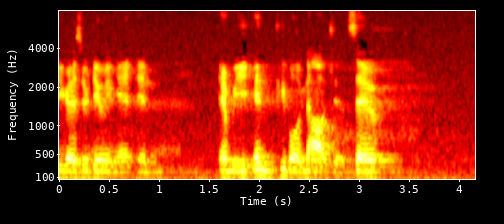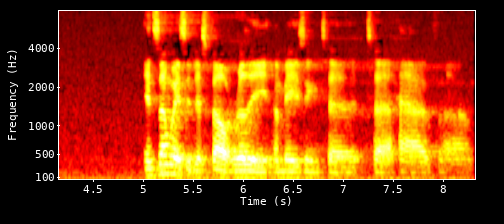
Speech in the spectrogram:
you guys are doing it, and and we and people acknowledge it. So in some ways, it just felt really amazing to to have um,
